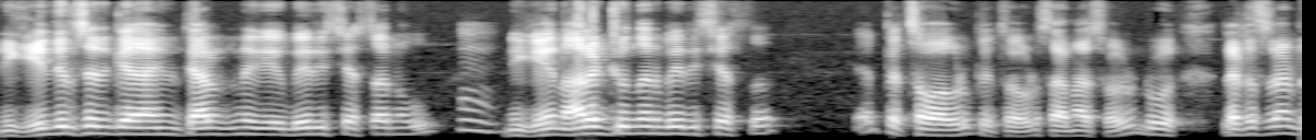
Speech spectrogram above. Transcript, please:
నీకేం తెలుసు? ఆయన టాలెంట్ని బేరీస్ చేస్తావు నువ్వు. నీకేం నాలెడ్జ్ ఉందని బేరీస్ చేస్తావు? ఏ పిచ్చవాగుడు పిచ్చవాగుడు సన్నాసివాగుడు. లెటర్స్ నాట్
